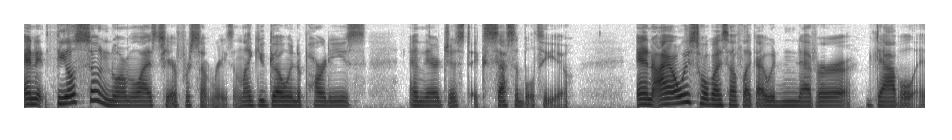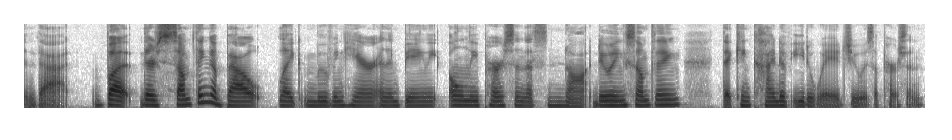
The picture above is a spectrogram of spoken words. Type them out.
And it feels so normalized here for some reason. Like, you go into parties and they're just accessible to you. And I always told myself, like, I would never dabble in that. But there's something about, like, moving here and then being the only person that's not doing something that can kind of eat away at you as a person.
